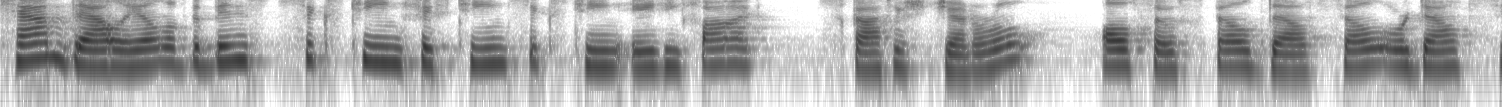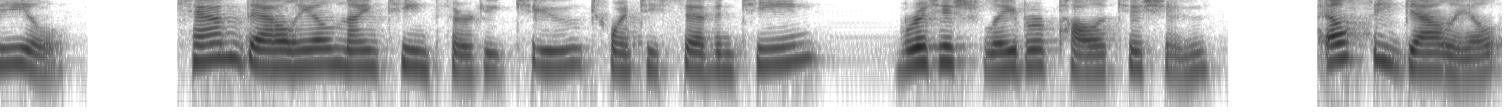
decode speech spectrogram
Tam Dalyell of the Binns 1615-1685, Scottish general, also spelled Dalzell or Dalziel. Tam Dalyell 1932-2017, British Labour politician. Elsie Dalyell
